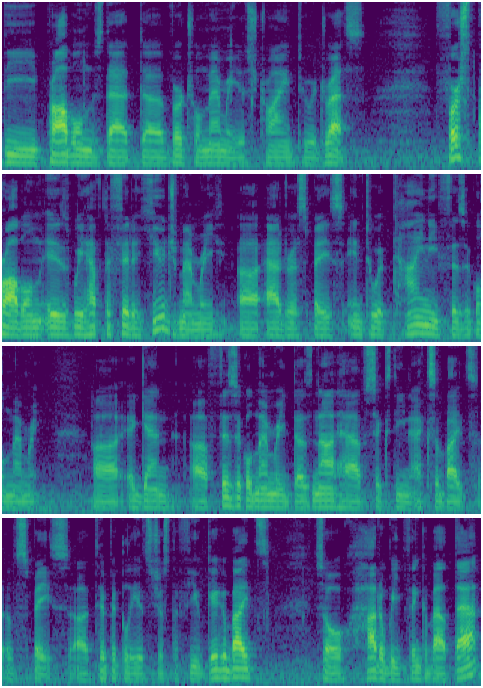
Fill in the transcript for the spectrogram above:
the problems that uh, virtual memory is trying to address. First problem is we have to fit a huge memory uh, address space into a tiny physical memory. Uh, again, physical memory does not have 16 exabytes of space. typically, it's just a few gigabytes. So how do we think about that?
